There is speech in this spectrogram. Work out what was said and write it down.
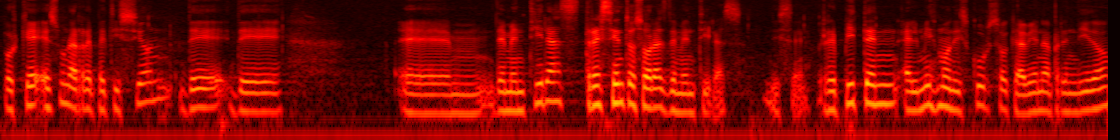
porque es una repetición de, de, em, mentiras, 300 horas de mentiras, dice. Repiten el mismo discurso que habían aprendido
